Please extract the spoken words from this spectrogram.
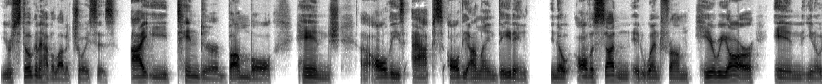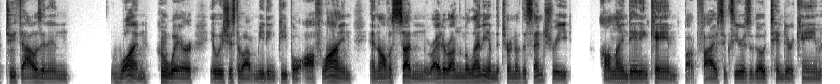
you're still going to have a lot of choices i.e., Tinder, Bumble, Hinge, uh, all these apps, all the online dating, you know, all of a sudden it went from here we are in, you know, 2001, where it was just about meeting people offline. And all of a sudden, right around the millennium, the turn of the century, online dating came about five, six years ago, Tinder came,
